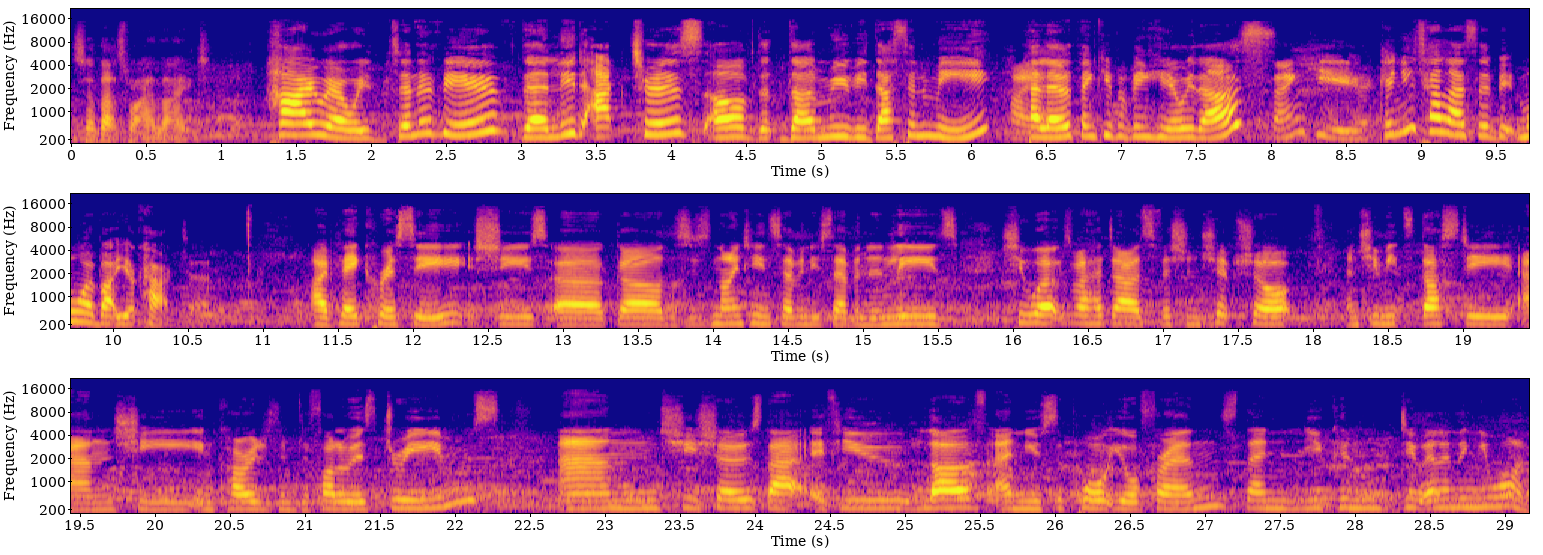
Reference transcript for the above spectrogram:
So that's what I liked. Hi, we're with Genevieve, the lead actress of the, the movie Dust and Me. Hi. Hello, thank you for being here with us. Thank you. Can you tell us a bit more about your character? I play Chrissy. She's a girl. This is 1977 in Leeds. She works for her dad's fish and chip shop, and she meets Dusty, and she encourages him to follow his dreams. And she shows that if you love and you support your friends, then you can do anything you want.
